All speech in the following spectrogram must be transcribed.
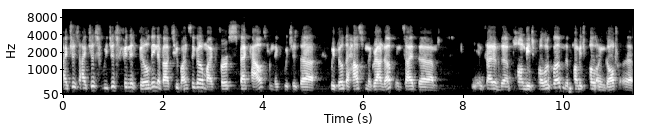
I just I just we just finished building about two months ago my first spec house from the which is the we built a house from the ground up inside the inside of the Palm Beach Polo Club, the Palm Beach Polo and Golf uh,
